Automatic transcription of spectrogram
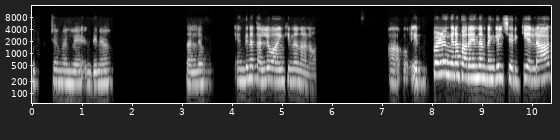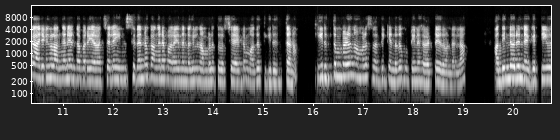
കുറ്റമല്ലേ? എന്തിനാ തല്ല് എന്തിനാ തല്ല് വാങ്ങിക്കുന്നതാണോ എപ്പോഴും ഇങ്ങനെ പറയുന്നുണ്ടെങ്കിൽ ശരിക്കും എല്ലാ കാര്യങ്ങളും അങ്ങനെ എന്താ പറയാ ചില ഇൻസിഡന്റ് ഒക്കെ അങ്ങനെ പറയുന്നുണ്ടെങ്കിൽ നമ്മൾ തീർച്ചയായിട്ടും അത് തിരുത്തണം. തിരുത്തുമ്പോഴും നമ്മൾ ശ്രദ്ധിക്കേണ്ടത് കുട്ടീനെ ഹേർട്ട് ചെയ്തുകൊണ്ടല്ല അതിന്റെ ഒരു നെഗറ്റീവ്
